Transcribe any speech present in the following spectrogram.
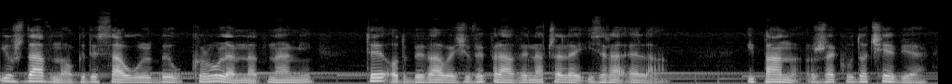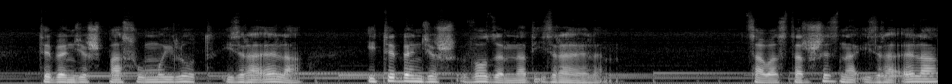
Już dawno, gdy Saul był królem nad nami, Ty odbywałeś wyprawy na czele Izraela. I Pan rzekł do Ciebie: Ty będziesz pasł mój lud, Izraela, i Ty będziesz wodzem nad Izraelem. Cała starszyzna Izraela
